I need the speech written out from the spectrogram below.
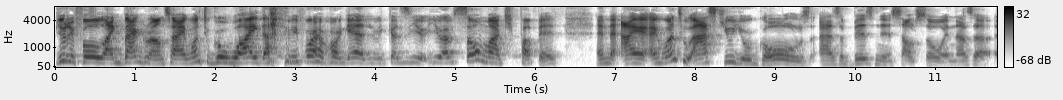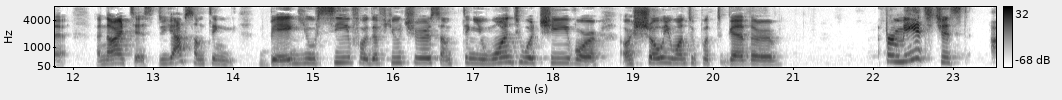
beautiful like background. So I want to go wide before I forget because you you have so much puppet. And I, I want to ask you your goals as a business also and as a, a an artist. Do you have something big you see for the future, something you want to achieve or or show you want to put together? For me, it's just uh,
